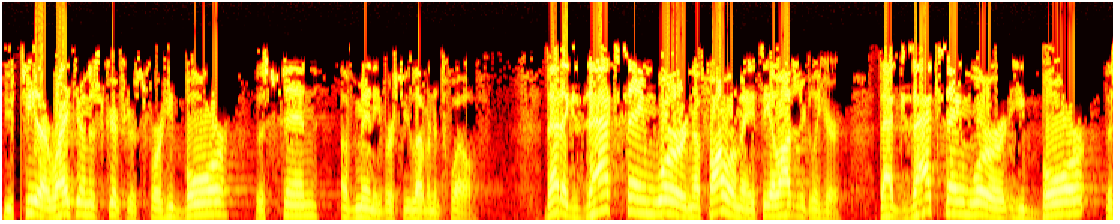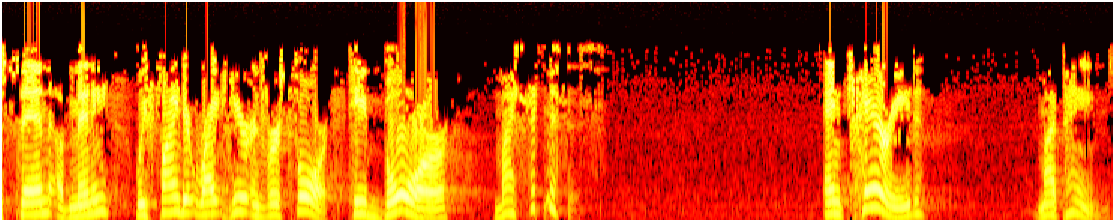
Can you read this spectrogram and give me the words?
You see that right there in the scriptures. For he bore the sin of many, verse 11 and 12. That exact same word, now follow me theologically here. That exact same word, he bore the sin of many, we find it right here in verse 4. He bore my sicknesses and carried my pains.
